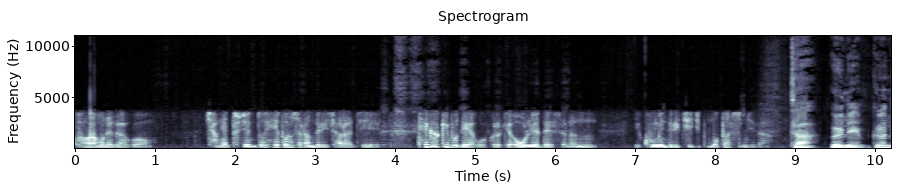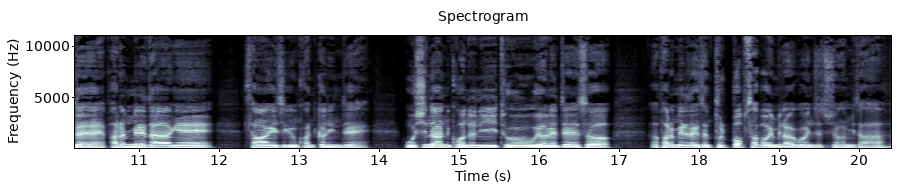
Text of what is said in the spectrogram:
광화문에 가고 장애투쟁도 해본 사람들이 잘하지 태극기 부대하고 그렇게 어울려야 돼서는 이 국민들이 지지 못 받습니다. 자, 의원님. 그런데 바른미래당의 상황이 지금 관건인데 오신환 권은희 두 의원에 대해서 어, 바른미래당에서는 불법 사보임이라고 이제 주장합니다.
